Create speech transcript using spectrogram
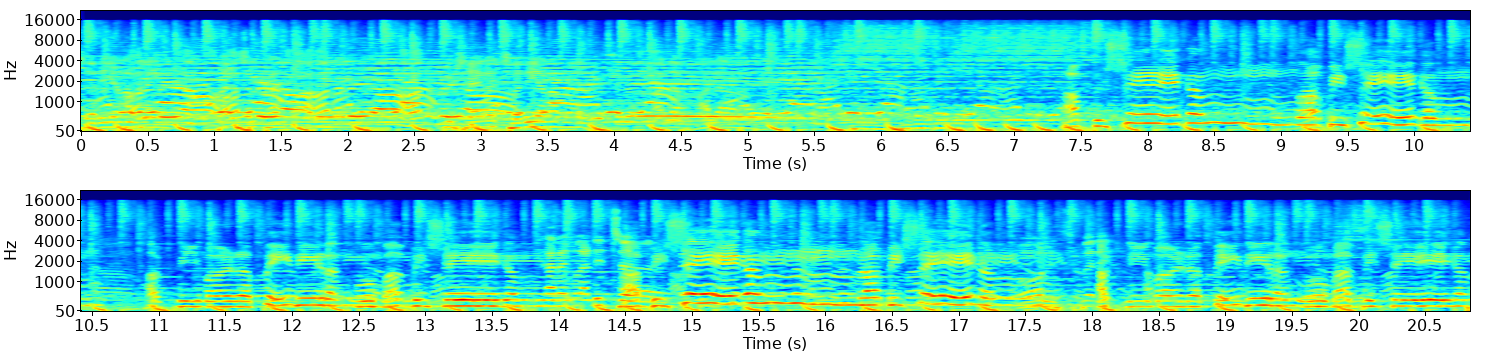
ചെറിയ ഹാലലുയ അഭിഷേകം അഭിഷേകം. അഗ്നിമഴ പെയ്തിറങ്ങും അഭിഷേകം. അഭിഷേകം അഭിഷേകം. അഗ്നിമഴ പെയ്തിറങ്ങും അഭിഷേകം.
